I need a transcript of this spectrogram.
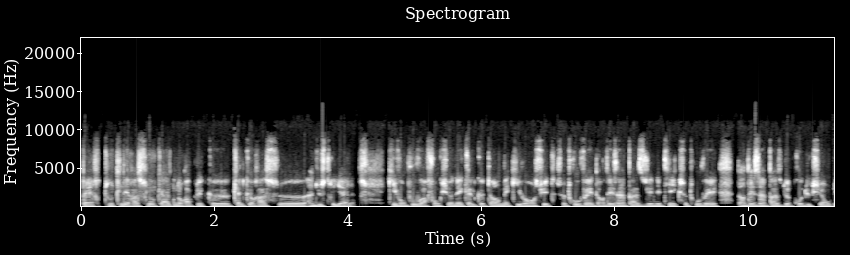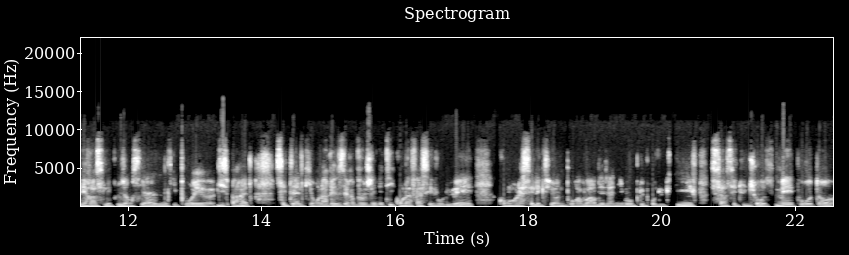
perd toutes les races locales, on n'aura plus que quelques races euh, industrielles qui vont pouvoir fonctionner quelque temps, mais qui vont ensuite se trouver dans des impasses génétiques, se trouver dans des impasses de production. Les races les plus anciennes qui pourraient euh, disparaître, c'est elles qui ont la réserve génétique. Qu'on la fasse évoluer, qu'on la sélectionne pour avoir des animaux plus productifs, ça c'est une chose. Mais pour autant,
